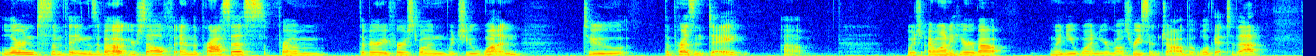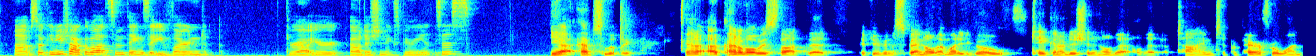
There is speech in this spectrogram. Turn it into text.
learned some things about yourself and the process from the very first one which you won to the present day um, which i want to hear about when you won your most recent job, but we'll get to that. Um, so, can you talk about some things that you've learned throughout your audition experiences? Yeah, absolutely. And I've kind of always thought that if you're going to spend all that money to go take an audition and all that all that time to prepare for one,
